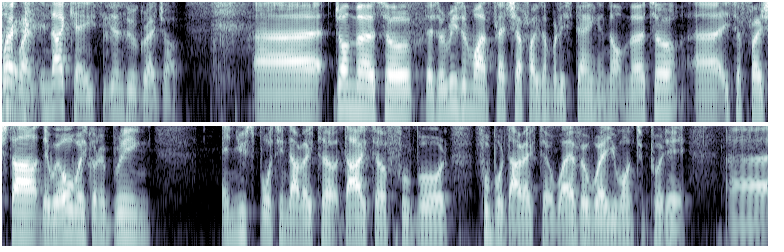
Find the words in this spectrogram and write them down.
well, in that case, he didn't do a great job. Uh, John Murtough, there's a reason why Fletcher, for example, is staying and not Murtough. Uh, it's a fresh start. They were always going to bring a new sporting director, director of football, football director, whatever way you want to put it. Uh,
